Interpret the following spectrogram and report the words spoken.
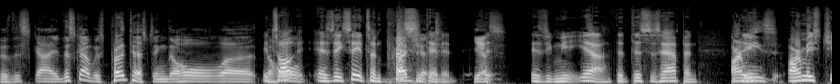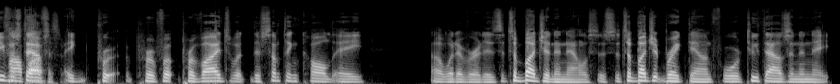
So this guy, this guy was protesting the whole. Uh, the It's whole all, as they say, it's unprecedented. Yes. As you mean, yeah, that this has happened. Army's the, Army's chief of staff a, pro, pro, provides what there's something called a uh, whatever it is. It's a budget analysis. It's a budget breakdown for 2008,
